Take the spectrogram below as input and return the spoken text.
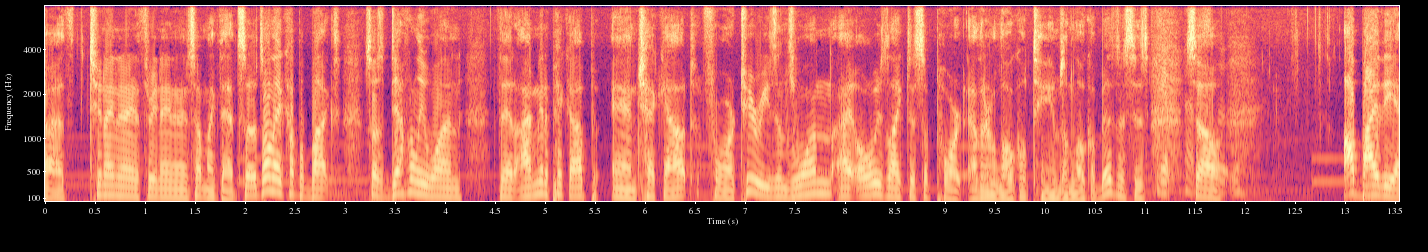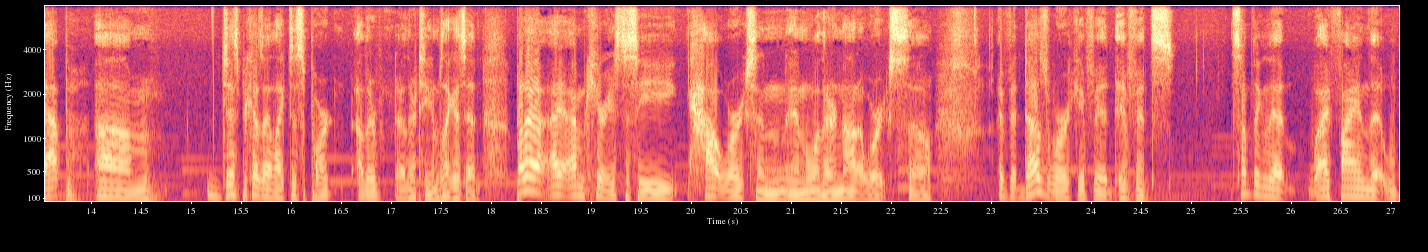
Uh, it's two ninety nine or three ninety nine, something like that. So it's only a couple bucks. So it's definitely one that I'm going to pick up and check out for two reasons. One, I always like to support other local teams and local businesses. yep absolutely. so I'll buy the app um, just because I like to support other other teams, like I said. But I, I, I'm curious to see how it works and, and whether or not it works. So if it does work, if it if it's something that I find that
